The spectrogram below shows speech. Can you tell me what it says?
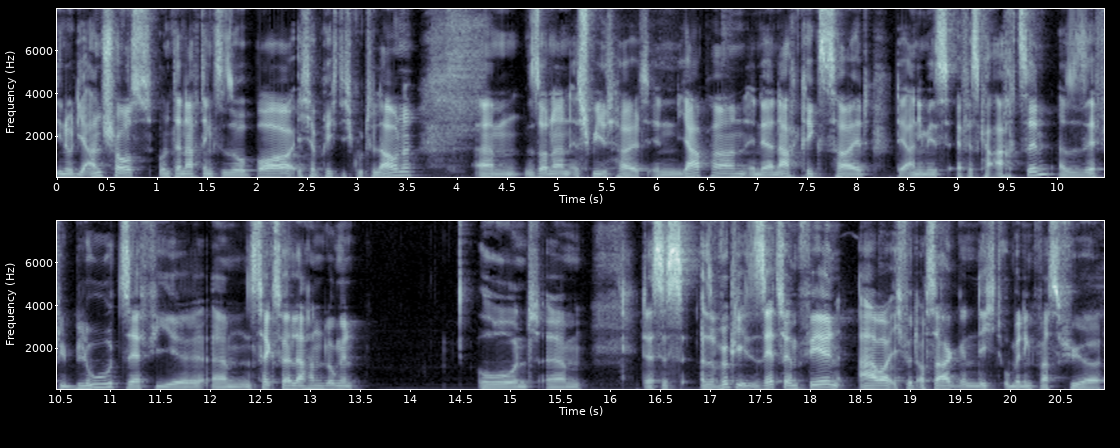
den du dir anschaust und danach denkst du so, boah, ich habe richtig gute Laune. Ähm, sondern es spielt halt in Japan, in der Nachkriegszeit. Der Anime ist FSK 18, also sehr viel Blut, sehr viel ähm, sexuelle Handlungen. Und ähm, das ist also wirklich sehr zu empfehlen, aber ich würde auch sagen, nicht unbedingt was für,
